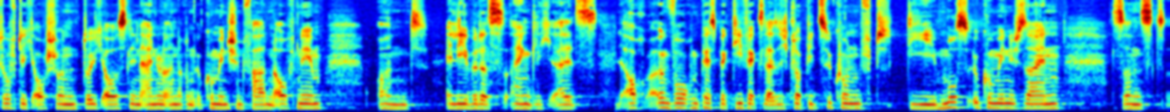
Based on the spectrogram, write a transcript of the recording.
durfte ich auch schon durchaus den einen oder anderen ökumenischen Faden aufnehmen und erlebe das eigentlich als auch irgendwo auch ein Perspektivwechsel. Also ich glaube, die Zukunft, die muss ökumenisch sein, sonst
